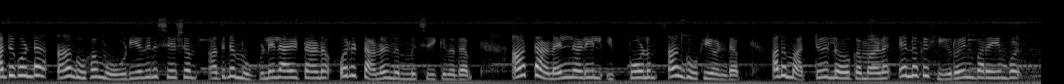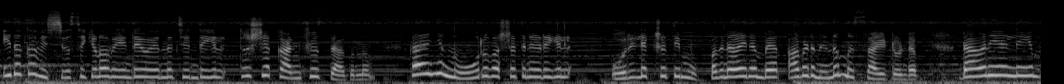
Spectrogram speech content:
അതുകൊണ്ട് ആ ഗുഹ മൂടിയതിനു ശേഷം അതിന് മുകളിലായിട്ടാണ് ഒരു ടണൽ നിർമ്മിച്ചിരിക്കുന്നത്. ആ ടണലിനടിയിൽ ഇപ്പോഴും ആ ഗുഹയുണ്ട്. അത് മറ്റൊരു ലോകമാണ് എന്നൊക്കെ ഹീറോയിൻ പറയുമ്പോൾ ഇതൊക്കെ വിശ്വസിക്കണോ വേണ്ടയോ എന്ന ചിന്തയിൽ ദൃശ്യ കൺഫ്യൂസ്ഡ് ആകുന്നു. കഴിഞ്ഞ നൂറ് വർഷത്തിനിടയിൽ ഒരു ലക്ഷത്തി മുപ്പതിനായിരം പേർ അവിടെ നിന്നും മിസ്സായിട്ടുണ്ട്. ഡാനിയലിനെയും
